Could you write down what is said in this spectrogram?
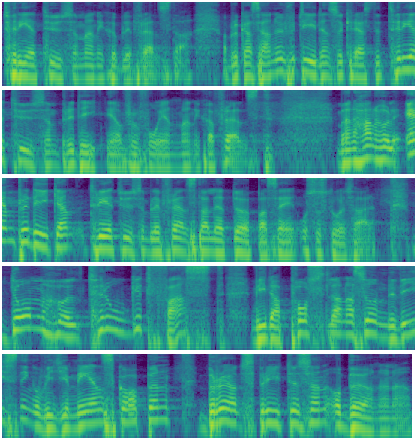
3000 människor blev frälsta. Jag brukar säga nu för tiden så krävs det 3000 predikningar för att få en människa frälst. Men han höll en predikan, 3000 blev frälsta, lät döpa sig och så står det så här. De höll troget fast vid apostlarnas undervisning och vid gemenskapen, brödsbrytelsen och bönerna.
